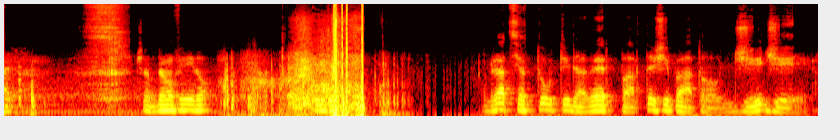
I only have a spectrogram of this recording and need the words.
Live. Cioè abbiamo finito. Grazie a tutti di aver partecipato. GG.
